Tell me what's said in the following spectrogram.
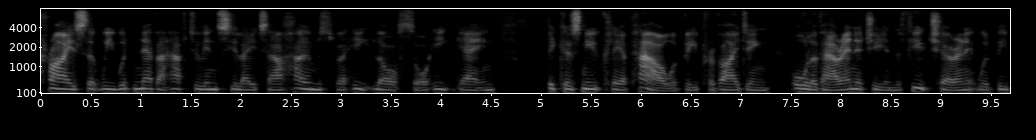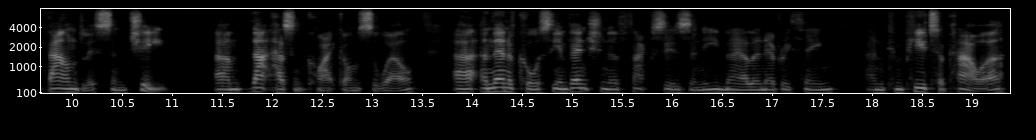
cries that we would never have to insulate our homes for heat loss or heat gain because nuclear power would be providing all of our energy in the future and it would be boundless and cheap. Um, that hasn't quite gone so well. Uh, and then, of course, the invention of faxes and email and everything and computer power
